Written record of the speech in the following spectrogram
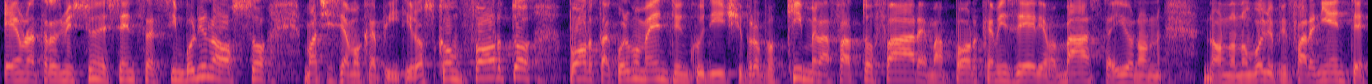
è una trasmissione senza il simbolino rosso, ma ci siamo capiti. Lo sconforto porta a quel momento in cui dici proprio chi me l'ha fatto fare, ma porca miseria, ma basta, io non, non, non voglio più fare niente.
